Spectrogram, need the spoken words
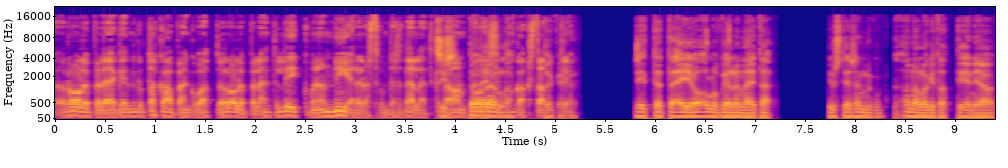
roolipelejä, niin takapäin kuvattuja roolipelejä, niin liikkuminen on niin erilaista kuin mitä se tällä hetkellä siis on peleissä, on kaksi tattia. Sitten, että ei ole ollut vielä näitä just sen niin analogitattien ja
